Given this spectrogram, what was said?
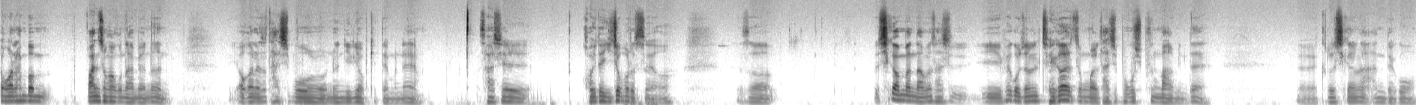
영화를 한번 완성하고 나면은 여관에서 다시 보는 일이 없기 때문에 사실 거의 다 잊어버렸어요. 그래서 시간만 나면 사실 이 회고전을 제가 정말 다시 보고 싶은 마음인데 에, 그럴 시간은 안 되고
